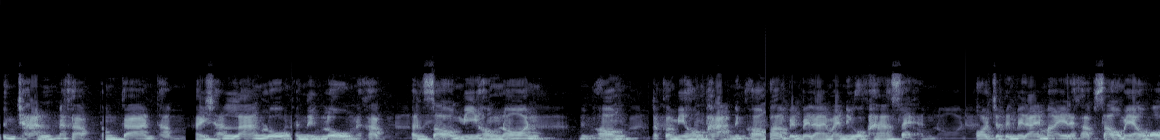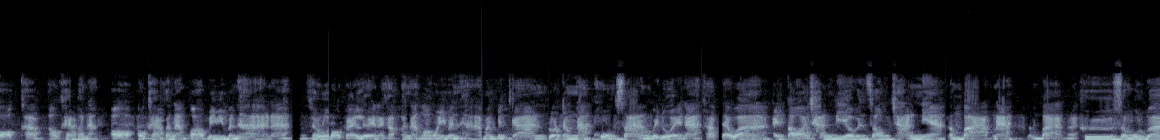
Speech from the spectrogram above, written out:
หนึ่งชั้นนะครับ ต้องการทำให้ชั้นล่างโล่งชั้นหนึ่งโล่งนะครับ ชั้นสองมีห้องนอนหนึ่งห้อง แล้วก็มีห้องพระหนึ่งห้องความเป็นไปได้ไหมหนึ่งงบห้าแสน อจะเป็นไปได้ไหมนะครับ เสาไม่เอาออกครับเอาแค่ผนังออกเอาแค่ผนังออกไม่มีปัญหานะช่างรถบอกได้เลยนะครับ ผนังออกไม่มีปัญหามันเป็นการลดน้ำหนักโครงสร้างไปด้วยนะครับแต่ว่าไอ้ต่อชั้นเดียวเป็น 2 ชั้นเนี่ยลำบากนะลำบากคือสมมุติว่า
